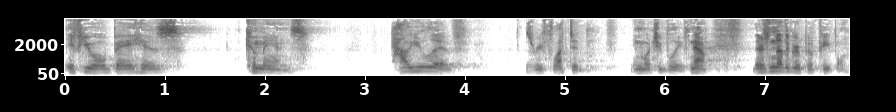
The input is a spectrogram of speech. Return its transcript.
if you obey His commands. How you live is reflected in what you believe. Now, there's another group of people.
